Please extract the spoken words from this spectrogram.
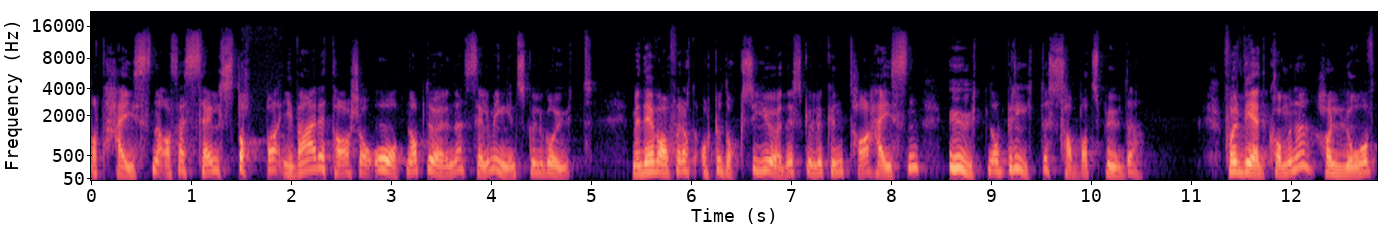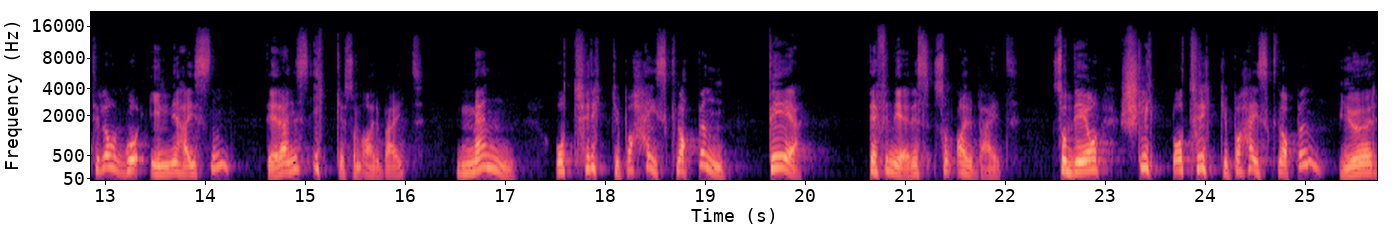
at heisene av seg selv stoppa i hver etasje og åpna opp dørene, selv om ingen skulle gå ut. Men det var for at ortodokse jøder skulle kunne ta heisen uten å bryte sabbatsbudet. For vedkommende har lov til å gå inn i heisen. Det regnes ikke som arbeid. Men å trykke på heisknappen, det defineres som arbeid. Så det å slippe å trykke på heisknappen gjør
